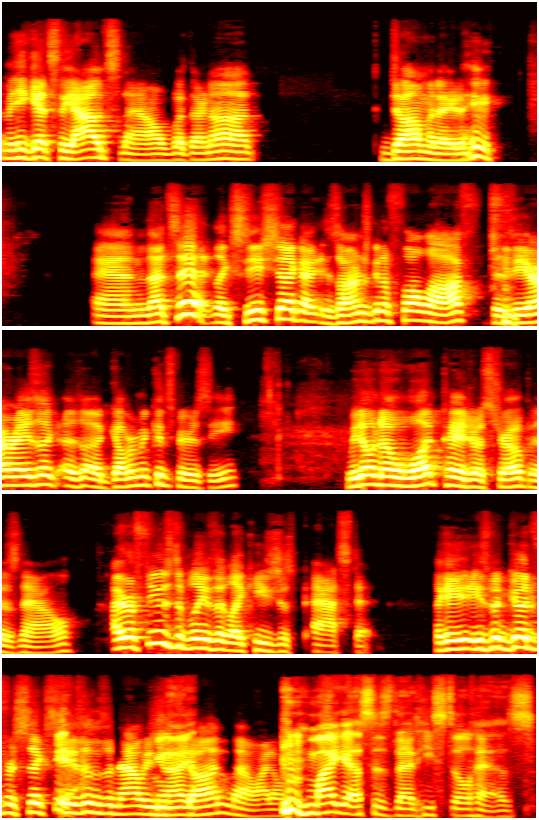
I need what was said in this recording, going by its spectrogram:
I mean, he gets the outs now, but they're not dominating, and that's it. Like Cishek, his arm's going to fall off. His ERA is a, is a government conspiracy. We don't know what Pedro Strop is now. I refuse to believe that like he's just past it. Like he, he's been good for six Yeah. seasons, and now he's I mean, I- done. No, I don't. my guess is that he still has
